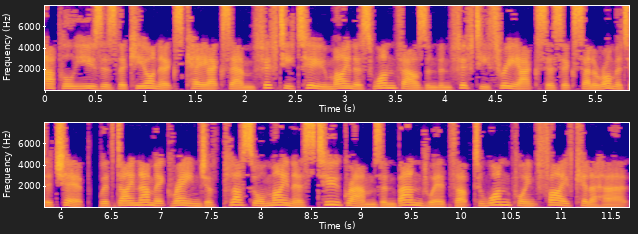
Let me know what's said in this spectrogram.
Apple uses the Kionix KXM52-1053 axis accelerometer chip, with dynamic range of plus or minus 2 grams and bandwidth up to 1.5 kHz.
